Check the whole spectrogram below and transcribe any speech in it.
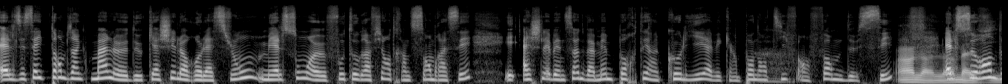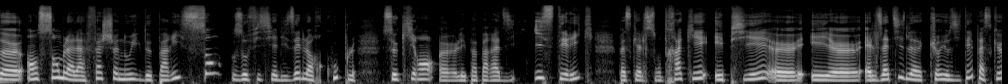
elles essayent tant bien que mal euh, de cacher leur relation, mais elles sont euh, photographiées en train de s'embrasser. Et Ashley Benson va même porter un collier avec un pendentif en forme de C. Oh là là. Elles se rendent euh, ensemble à la Fashion Week de Paris sans officialiser leur couple, ce qui rend euh, les paparazzis hystériques parce qu'elles sont traquées, épiées euh, et elles attisent la curiosité parce que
